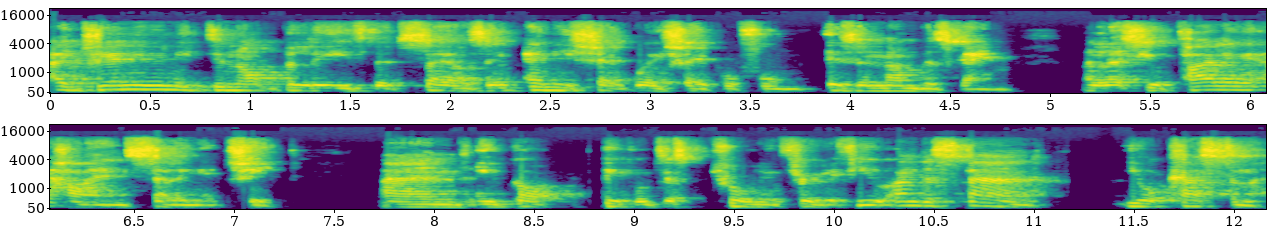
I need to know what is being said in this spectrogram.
I genuinely do not believe that sales in any shape, way, shape, or form is a numbers game unless you're piling it high and selling it cheap. And you've got people just trawling through. If you understand your customer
